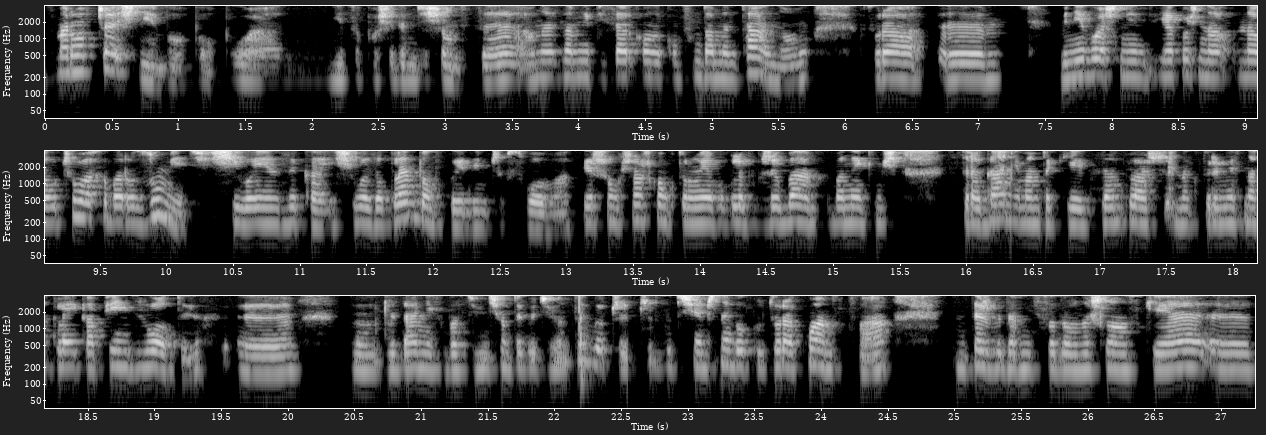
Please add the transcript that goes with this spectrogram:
zmarła wcześniej, bo, bo była nieco po siedemdziesiątce, a ona jest dla mnie pisarką taką fundamentalną, która mnie właśnie jakoś na, nauczyła chyba rozumieć siłę języka i siłę zaklętą w pojedynczych słowach. Pierwszą książką, którą ja w ogóle wygrzebałam chyba na jakimś straganie, mam taki egzemplarz, na którym jest naklejka 5 złotych, y, wydanie chyba z 99 czy, czy 2000 Kultura Kłamstwa, też wydawnictwo dolnośląskie, y,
